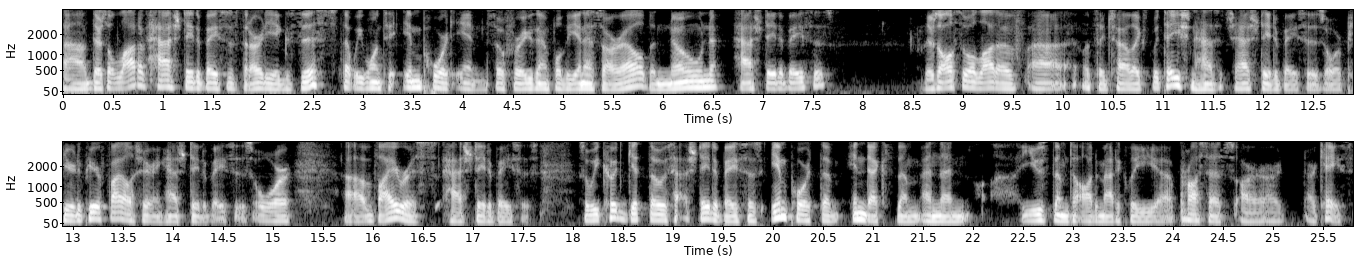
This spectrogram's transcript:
Uh, there's a lot of hash databases that already exist that we want to import in. So for example, the NSRL, the known hash databases. There's also a lot of, uh, let's say, child exploitation hash, hash databases or peer-to-peer file sharing hash databases or uh, virus hash databases. So we could get those hash databases, import them, index them, and then uh, use them to automatically uh, process our, our, our, case.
